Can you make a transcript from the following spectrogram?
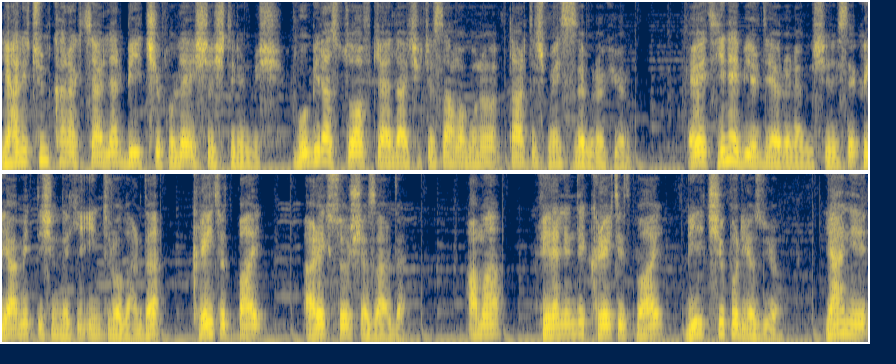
Yani tüm karakterler Bill Chipper'la eşleştirilmiş. Bu biraz tuhaf geldi açıkçası ama bunu tartışmayı size bırakıyorum. Evet yine bir diğer önemli şey ise kıyamet dışındaki introlarda Created by Alex Hirsch yazardı. Ama finalinde Created by Bill Chipper yazıyor. Yani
